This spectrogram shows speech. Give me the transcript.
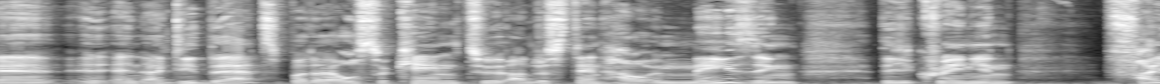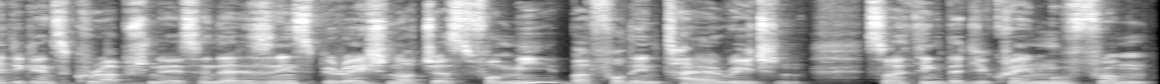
And, and I did that, but I also came to understand how amazing the Ukrainian fight against corruption is. And that is an inspiration not just for me, but for the entire region. So I think that Ukraine moved from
